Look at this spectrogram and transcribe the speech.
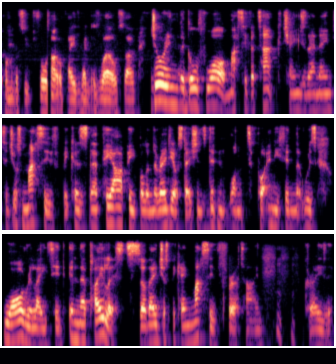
Commodore 64 title page went as well. So During the Gulf War, Massive Attack changed their name to just Massive because their PR people and the radio stations didn't want to put anything that was war related in their playlists, so they just became Massive for a time. Crazy.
